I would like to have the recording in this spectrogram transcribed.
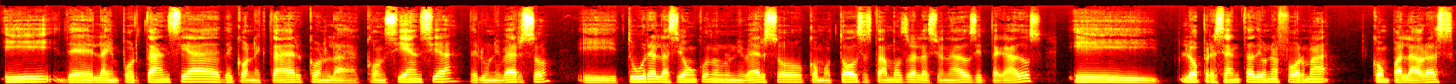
y de la importancia de conectar con la conciencia del universo y tu relación con el universo, como todos estamos relacionados y pegados, y lo presenta de una forma con palabras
